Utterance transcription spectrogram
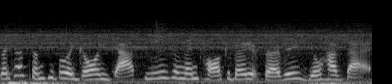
like how some people like go on gap years and then talk about it forever. You'll have that.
